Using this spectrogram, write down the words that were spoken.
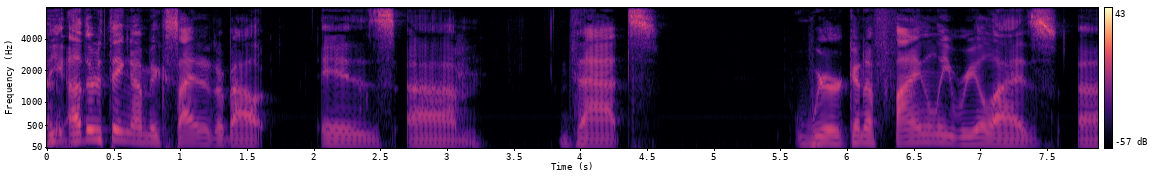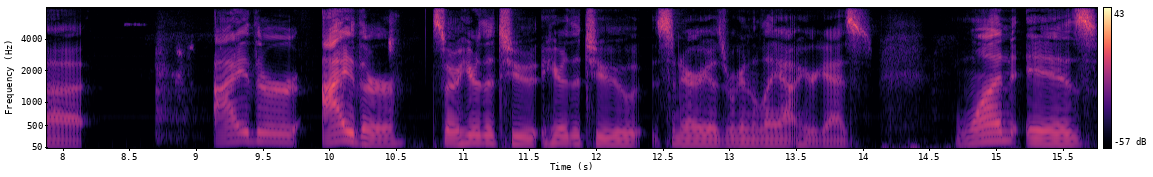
the other thing I'm excited about is um, that we're gonna finally realize uh, either either. So here are the two here are the two scenarios we're gonna lay out here, guys. One is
